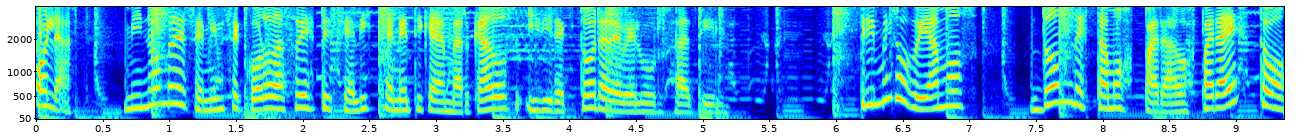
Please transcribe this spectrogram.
Hola, mi nombre es Emilce Córdoba, soy especialista en ética de mercados y directora de Bel Bursátil. Primero veamos dónde estamos parados. Para esto,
